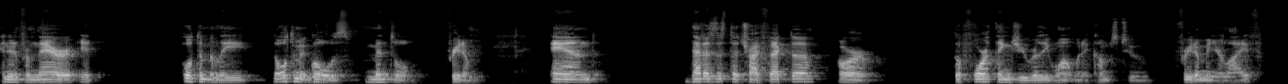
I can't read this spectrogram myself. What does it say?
And then from there, it ultimately, the ultimate goal is mental freedom. And that is just the trifecta or the four things you really want when it comes to freedom in your life.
